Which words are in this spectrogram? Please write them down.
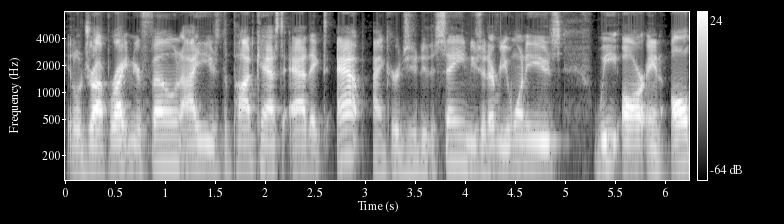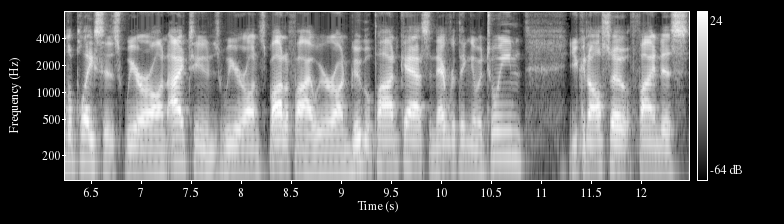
It'll drop right in your phone. I use the Podcast Addict app. I encourage you to do the same. Use whatever you want to use. We are in all the places. We are on iTunes. We are on Spotify. We are on Google Podcasts and everything in between. You can also find us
